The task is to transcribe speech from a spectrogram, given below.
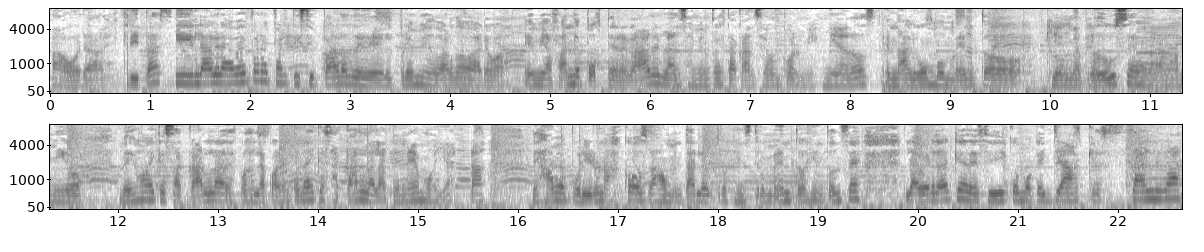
ahora escritas. Y la grabé para participar del premio Eduardo Baroa. En mi afán de postergar el lanzamiento de esta canción por mis miedos, en algún momento quien me produce, un gran amigo, me dijo hay que sacarla, después de la cuarentena hay que sacarla, la tenemos, ya está. Déjame pulir unas cosas, aumentarle otros instrumentos y entonces la verdad que decidí como que ya, que salga,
